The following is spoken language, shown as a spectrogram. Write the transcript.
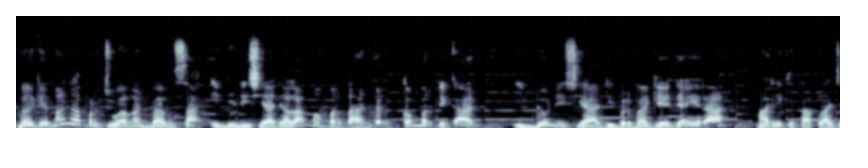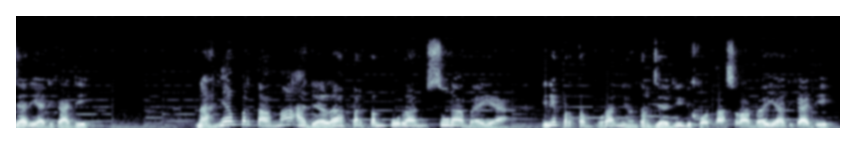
Bagaimana perjuangan bangsa Indonesia dalam mempertahankan kemerdekaan Indonesia di berbagai daerah? Mari kita pelajari adik-adik. Nah, yang pertama adalah pertempuran Surabaya. Ini pertempuran yang terjadi di kota Surabaya adik-adik.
